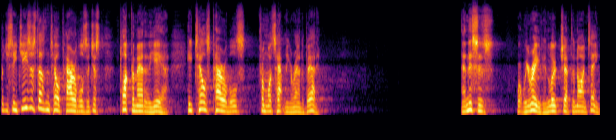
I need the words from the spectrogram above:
But you see, Jesus doesn't tell parables that just pluck them out of the air. He tells parables from what's happening around about him. And this is what we read in Luke chapter 19.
